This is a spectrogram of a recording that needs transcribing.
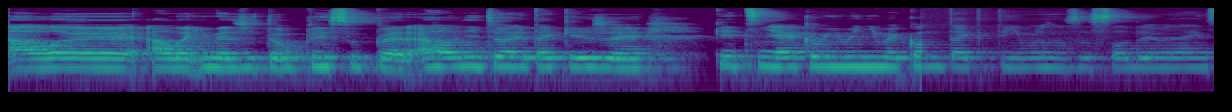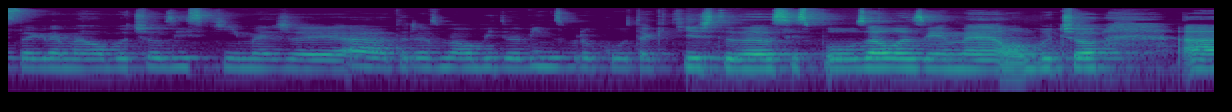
ale, ale ináč je to úplne super. A hlavne to aj také, že keď si nejako vymeníme kontakty, možno sa sledujeme na Instagrame alebo čo zistíme, že a teraz sme obidve v Innsbrucku, tak tiež teda si spolu zalezieme alebo čo. A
